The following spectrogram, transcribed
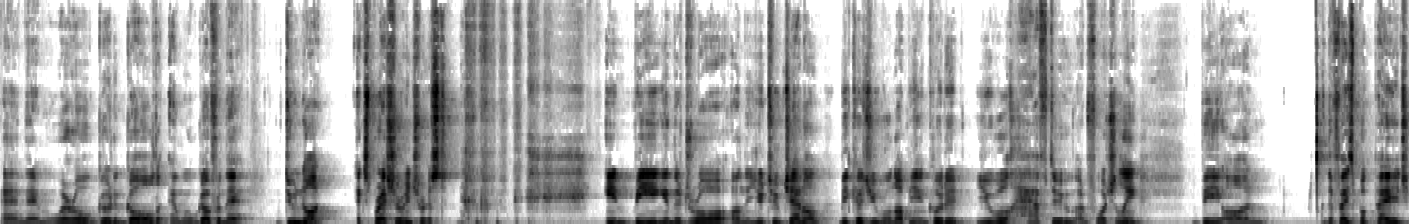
and then we're all good and gold, and we'll go from there. Do not express your interest in being in the draw on the YouTube channel because you will not be included. You will have to, unfortunately, be on the Facebook page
